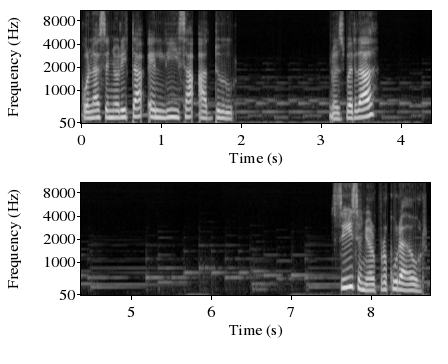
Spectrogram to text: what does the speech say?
con la señorita Elisa Adu. ¿No es verdad? Sí, señor procurador.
